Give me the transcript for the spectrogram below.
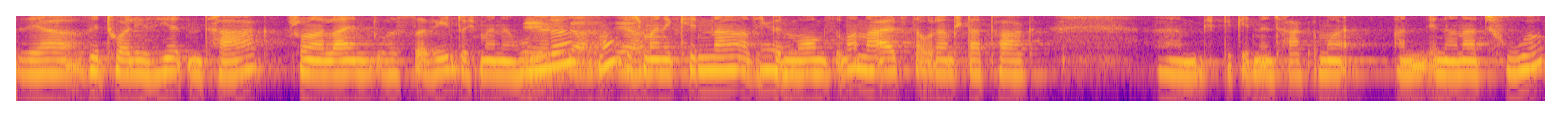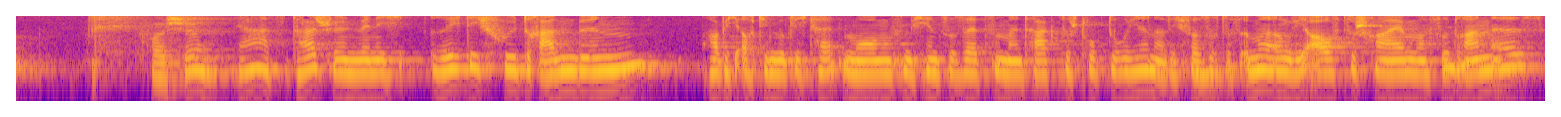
sehr ritualisierten Tag. Schon allein, du hast es erwähnt, durch meine Hunde, ja, ne? durch meine Kinder. Also ich bin morgens immer in der Alster oder im Stadtpark. Ähm, ich beginne den Tag immer an, in der Natur. Voll schön. Ja, ist total schön. Wenn ich richtig früh dran bin, habe ich auch die Möglichkeit, morgens mich hinzusetzen, meinen Tag zu strukturieren. Also ich versuche das immer irgendwie aufzuschreiben, was so mhm. dran ist.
